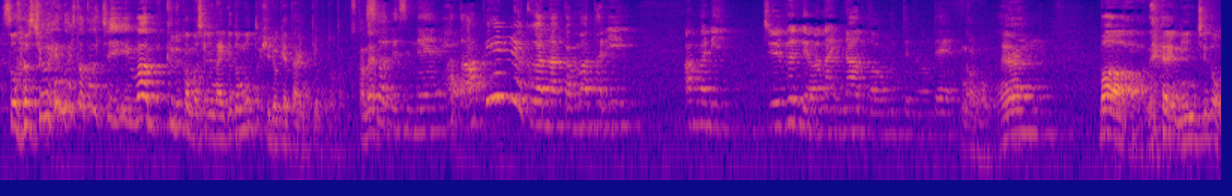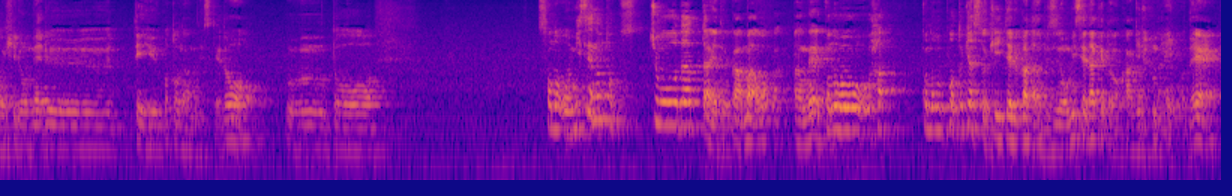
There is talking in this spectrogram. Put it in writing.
その周辺の人たちは来るかもしれないけどもっと広げたいっていうことなんですかね。そうですね。あとアピール力がなんかまあ足りあんまり十分ではないなとは思ってるので、なるほどね、まあね認知度を広めるっていうことなんですけどうーんとそのお店の特徴だったりとか、まああのね、このはこのポッドキャストを聞いてる方は別にお店だけとは限らないので、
